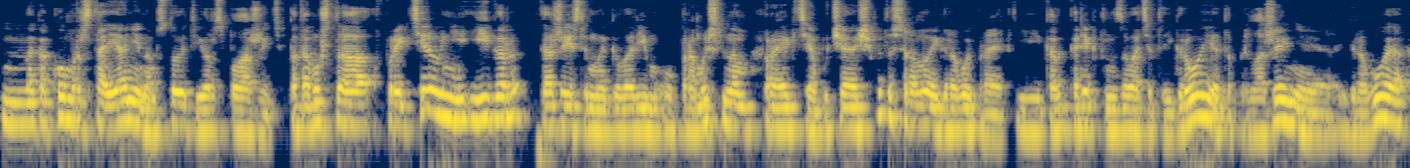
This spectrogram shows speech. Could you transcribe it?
на каком расстоянии нам стоит ее расположить. Потому что в проектировании игр, даже если мы говорим о промышленном проекте, обучающем, это все равно игровой проект. И корректно называть это игрой, это приложение игровое.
